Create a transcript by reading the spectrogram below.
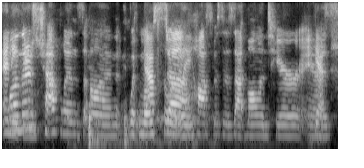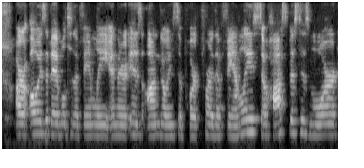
Anything. Well, there's chaplains on with most uh, hospices that volunteer and yes. are always available to the family, and there is ongoing support for the family. So hospice is more;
